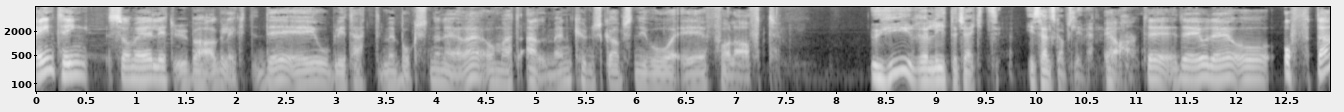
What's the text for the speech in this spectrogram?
En ting som er litt ubehagelig, det er jo å bli tatt med buksene nede om at allmennkunnskapsnivået er for lavt. Uhyre lite kjekt i selskapslivet. Ja, det, det er jo det, og ofte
